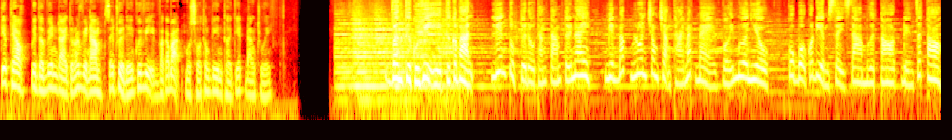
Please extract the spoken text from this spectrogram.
Tiếp theo, biên tập viên Đài Tiếng nói Việt Nam sẽ chuyển đến quý vị và các bạn một số thông tin thời tiết đáng chú ý. Vâng thưa quý vị, thưa các bạn, liên tục từ đầu tháng 8 tới nay, miền Bắc luôn trong trạng thái mát mẻ với mưa nhiều, cục bộ có điểm xảy ra mưa to đến rất to.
